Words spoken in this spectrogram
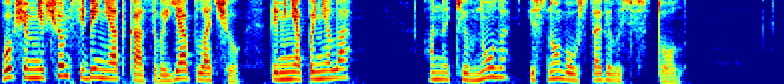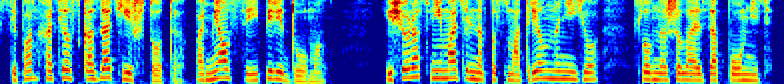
В общем, ни в чем себе не отказывай, я оплачу. Ты меня поняла?» Она кивнула и снова уставилась в стол. Степан хотел сказать ей что-то, помялся и передумал. Еще раз внимательно посмотрел на нее, словно желая запомнить,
